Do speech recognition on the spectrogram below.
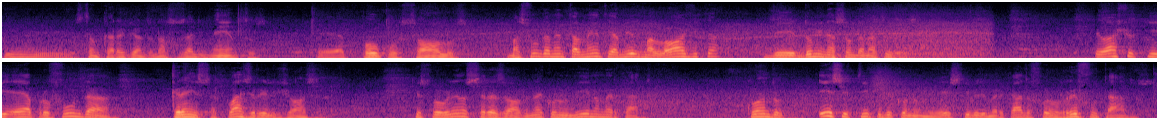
que, estão carregando nossos alimentos, é, os solos, mas fundamentalmente é a mesma lógica de dominação da natureza. Eu acho que é a profunda crença, quase religiosa, que os problemas se resolvem na economia e no mercado. Quando esse tipo de economia, esse tipo de mercado foram refutados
